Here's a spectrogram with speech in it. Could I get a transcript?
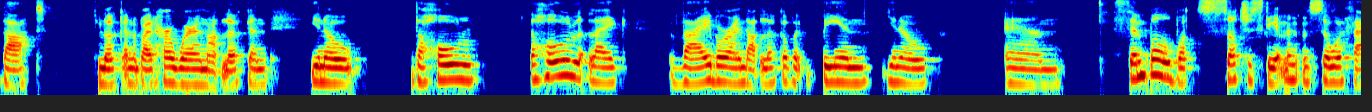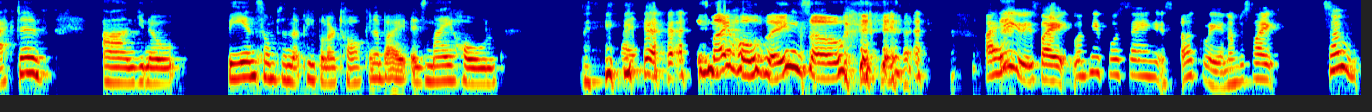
that look and about her wearing that look. And you know the whole the whole like vibe around that look of it being you know um simple but such a statement and so effective. And you know being something that people are talking about is my whole yeah. is my whole thing so yeah. i hate you it's like when people are saying it's ugly and i'm just like so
